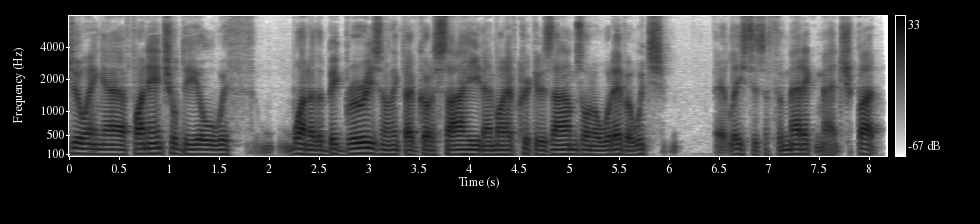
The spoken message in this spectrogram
doing a financial deal with one of the big breweries. And I think they've got Asahi, they might have Cricketer's Arms on or whatever, which at least is a thematic match. But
